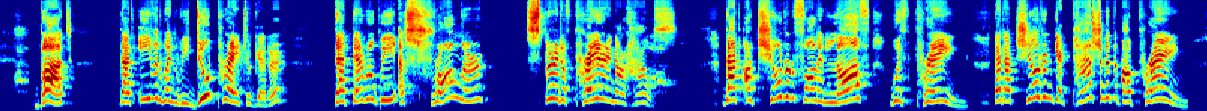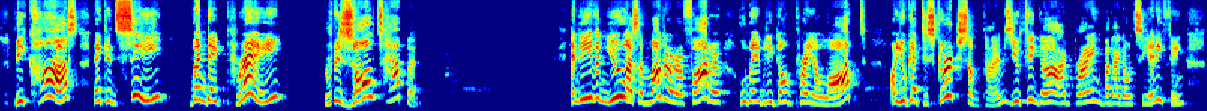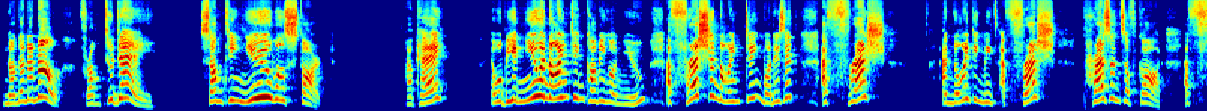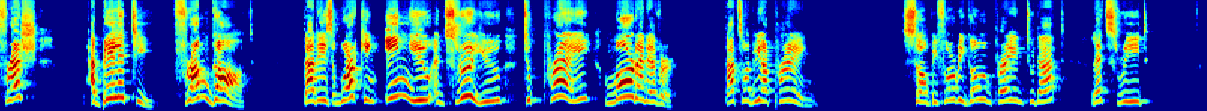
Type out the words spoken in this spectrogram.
but that even when we do pray together, that there will be a stronger spirit of prayer in our house. That our children fall in love with praying. That our children get passionate about praying because they can see when they pray, results happen. And even you, as a mother or father who maybe don't pray a lot, or you get discouraged sometimes. You think, oh, I'm praying, but I don't see anything. No, no, no, no. From today, something new will start. Okay? There will be a new anointing coming on you, a fresh anointing. What is it? A fresh anointing means a fresh presence of God, a fresh ability from God that is working in you and through you to pray more than ever. That's what we are praying. So before we go and pray into that, let's read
